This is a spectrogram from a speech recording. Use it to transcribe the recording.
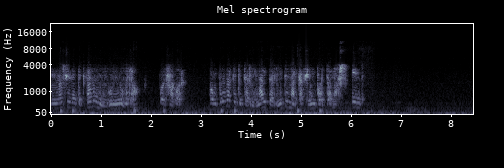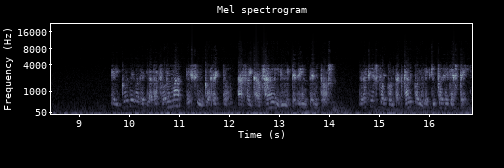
No se ha detectado ningún número. Por favor, comprueba que tu terminal permite marcación por tonos. Int- código de plataforma es incorrecto. Has alcanzado el límite de intentos. Gracias por contactar con el equipo de Yastel.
